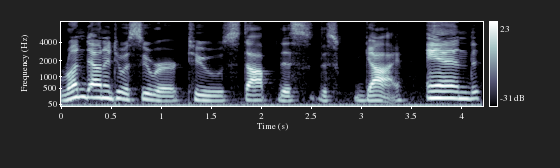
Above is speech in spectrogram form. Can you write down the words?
run down into a sewer to stop this this guy. And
